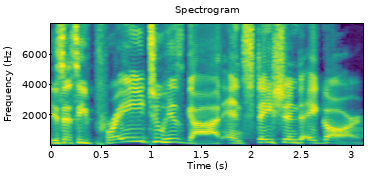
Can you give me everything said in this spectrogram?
He says he prayed to his God and stationed a guard.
